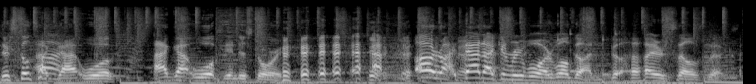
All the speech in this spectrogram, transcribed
There's still time. I got whooped. I got whooped. End of story. All right, that I can reward. Well done. Hire yourselves next.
